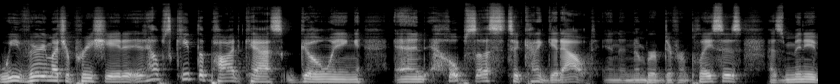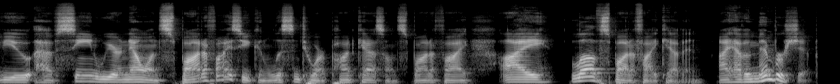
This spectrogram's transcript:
We very much appreciate it. It helps keep the podcast going and helps us to kind of get out in a number of different places. As many of you have seen, we are now on Spotify, so you can listen to our podcast on Spotify. I love Spotify, Kevin. I have a membership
